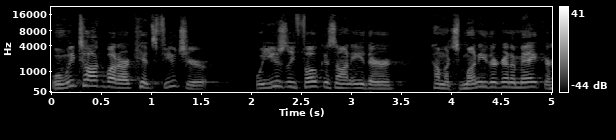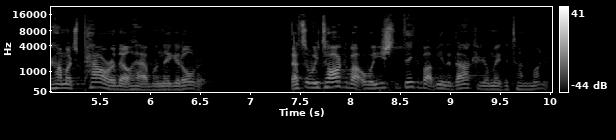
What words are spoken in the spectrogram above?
When we talk about our kids' future, we usually focus on either how much money they're going to make or how much power they'll have when they get older. That's what we talk about. Well, you should think about being a doctor, you'll make a ton of money.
